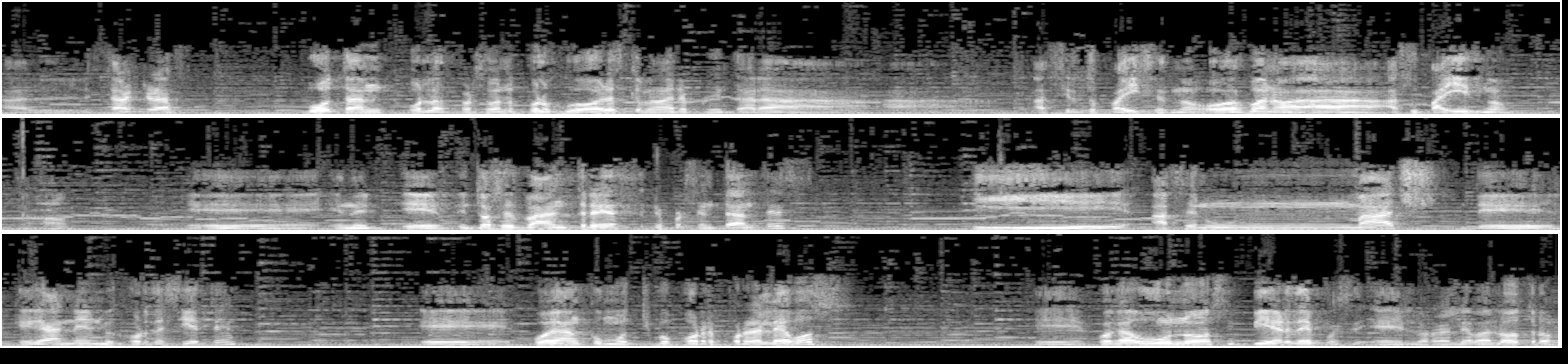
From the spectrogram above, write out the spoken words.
al StarCraft votan por las personas, por los jugadores que van a representar a, a- a ciertos países, ¿no? O bueno, a, a su país, ¿no? Ajá. Eh, en el- eh, entonces van tres representantes y hacen un match del que gane el mejor de siete. Eh, juegan como tipo por, por relevos. Eh, juega uno, si pierde, pues eh, lo releva el otro.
